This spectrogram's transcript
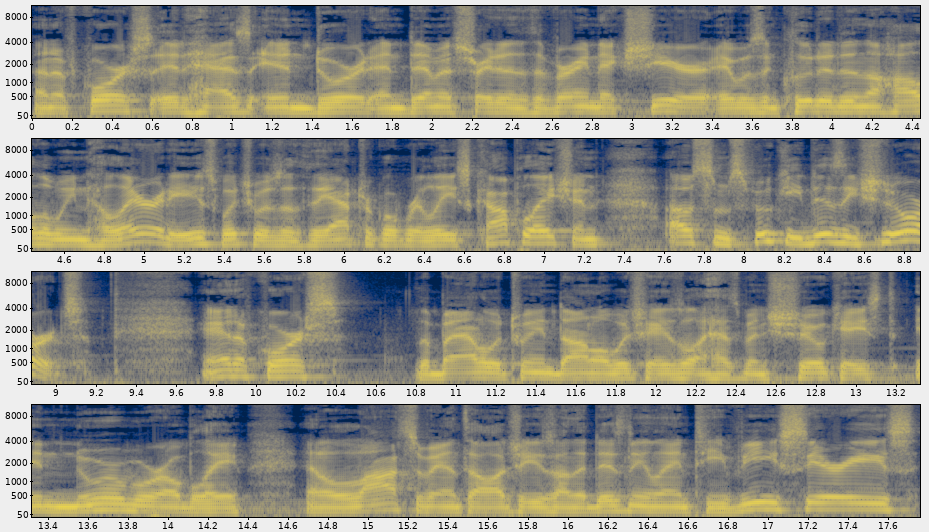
And of course, it has endured and demonstrated that the very next year it was included in the Halloween Hilarities, which was a theatrical release compilation of some spooky Disney shorts. And of course, the battle between Donald Witch Hazel has been showcased innumerably in lots of anthologies on the Disneyland TV series.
